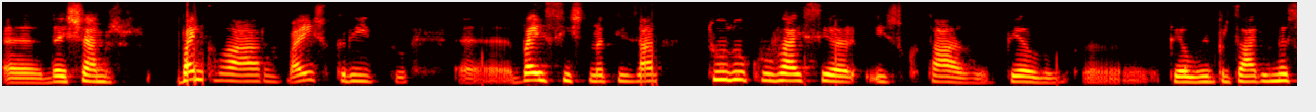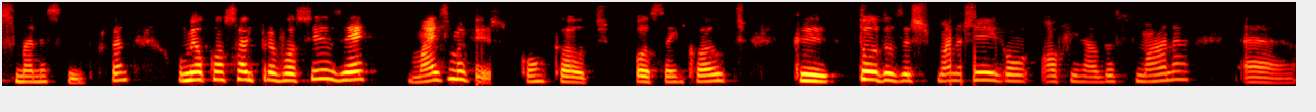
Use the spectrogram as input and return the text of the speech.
uh, deixamos bem claro, bem escrito, uh, bem sistematizado tudo o que vai ser executado pelo, uh, pelo empresário na semana seguinte. Portanto, o meu conselho para vocês é, mais uma vez, com coach ou sem coach, que todas as semanas chegam ao final da semana, uh,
